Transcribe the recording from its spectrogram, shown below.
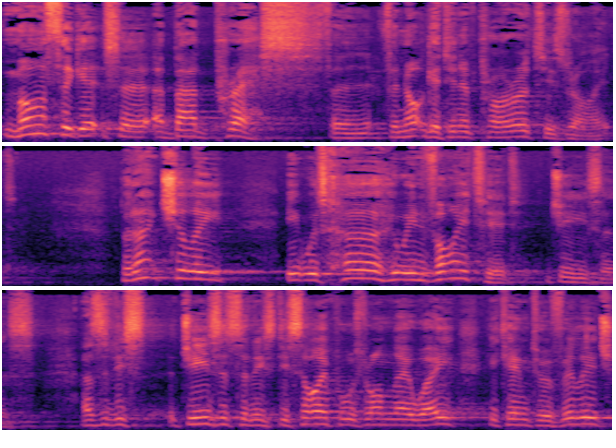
Martha gets a, a bad press for, for not getting her priorities right. But actually, it was her who invited Jesus. As Jesus and his disciples were on their way, he came to a village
